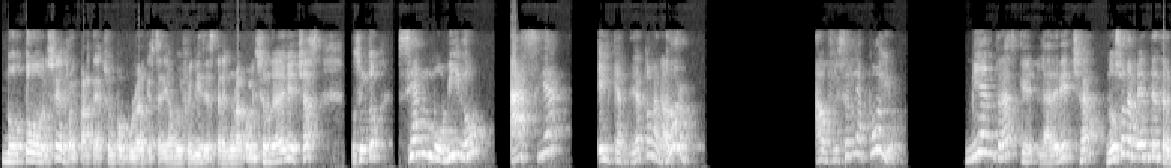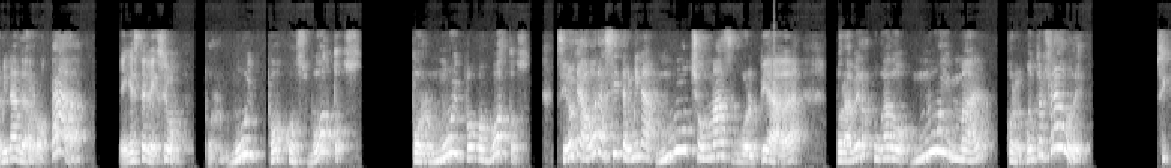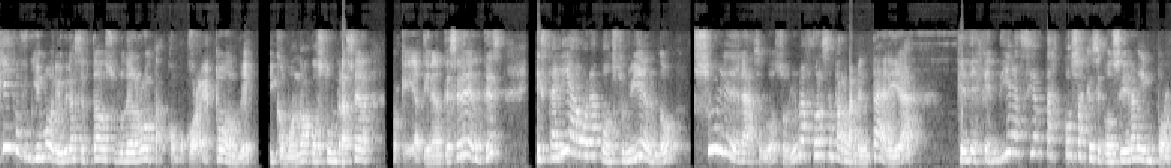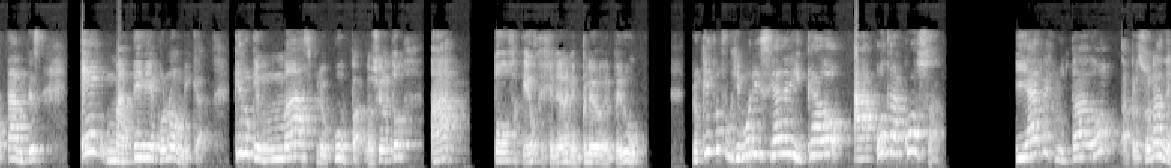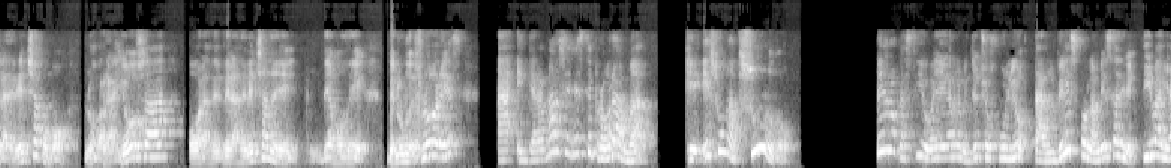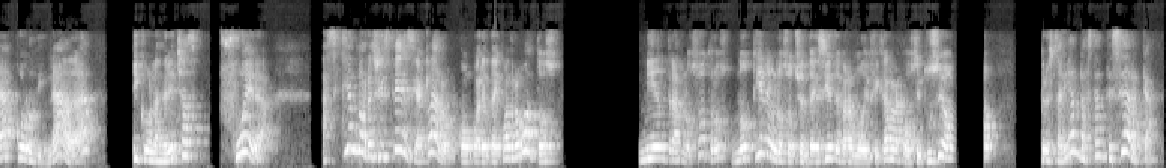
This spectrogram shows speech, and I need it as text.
no todo el centro, hay parte de Acción Popular que estaría muy feliz de estar en una coalición de derechas, ¿no es cierto?, se han movido hacia el candidato ganador, a ofrecerle apoyo. Mientras que la derecha no solamente termina derrotada en esta elección por muy pocos votos, por muy pocos votos, sino que ahora sí termina mucho más golpeada por haber jugado muy mal con el cuento del fraude. Si Keiko Fujimori hubiera aceptado su derrota como corresponde y como no acostumbra hacer porque ya tiene antecedentes, estaría ahora construyendo su liderazgo sobre una fuerza parlamentaria que defendiera ciertas cosas que se consideran importantes en materia económica, que es lo que más preocupa, ¿no es cierto?, a todos aquellos que generan empleo en el Perú. Pero Keiko Fujimori se ha dedicado a otra cosa y ha reclutado a personas de la derecha como los Vargas Llosa o de, de las derechas de, digamos, de Lourdes Flores a encaramarse en este programa que es un absurdo. Pedro Castillo va a llegar el 28 de julio, tal vez con la mesa directiva ya coordinada y con las derechas fuera, haciendo resistencia, claro, con 44 votos, mientras los otros no tienen los 87 para modificar la constitución, pero estarían bastante cerca.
